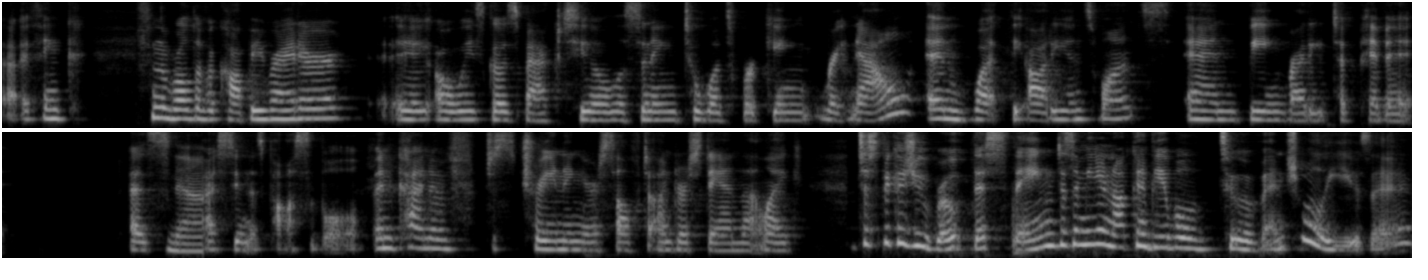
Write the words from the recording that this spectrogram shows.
I think from the world of a copywriter, it always goes back to listening to what's working right now and what the audience wants and being ready to pivot as as soon as possible and kind of just training yourself to understand that like just because you wrote this thing doesn't mean you're not going to be able to eventually use it.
